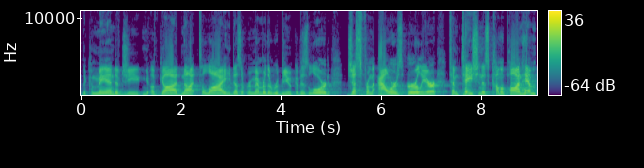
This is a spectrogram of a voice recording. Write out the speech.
the command of, G- of God not to lie. He doesn't remember the rebuke of his Lord just from hours earlier. Temptation has come upon him,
